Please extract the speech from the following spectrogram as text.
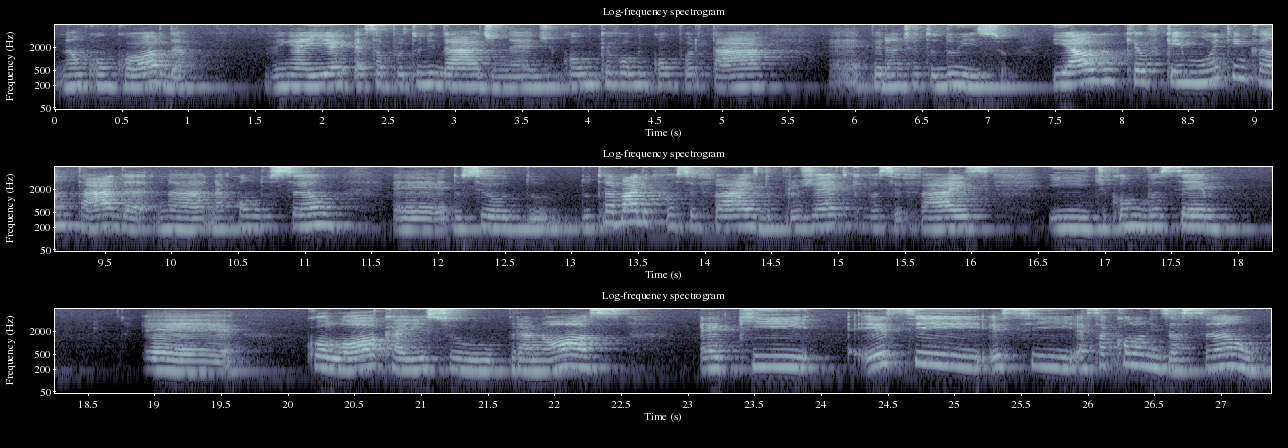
não concorda, vem aí essa oportunidade, né, de como que eu vou me comportar é, perante a tudo isso. E algo que eu fiquei muito encantada na, na condução é, do seu do, do trabalho que você faz, do projeto que você faz e de como você é, coloca isso para nós é que esse, esse, essa colonização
